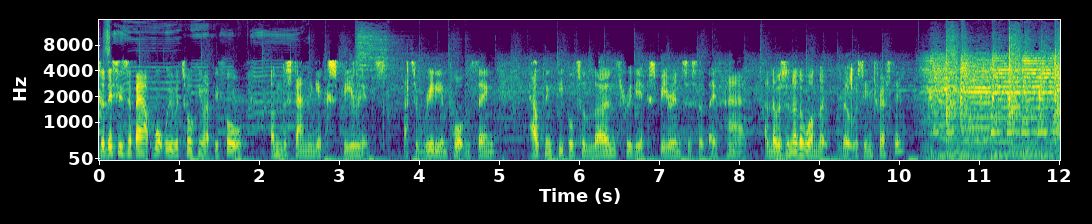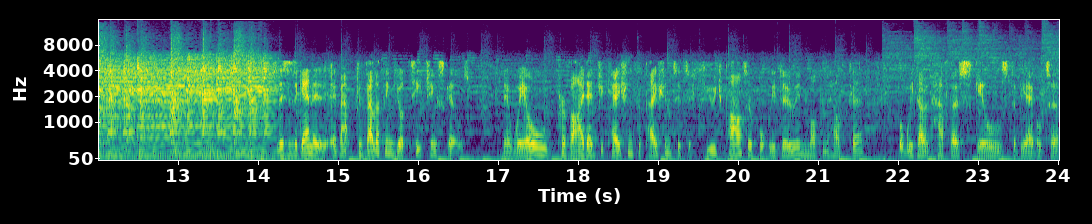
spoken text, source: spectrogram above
So this is about what we were talking about before, understanding experience. That's a really important thing helping people to learn through the experiences that they've had. And there was another one that, that was interesting. This is again about developing your teaching skills. You know, we all provide education for patients, it's a huge part of what we do in modern healthcare, but we don't have those skills to be able to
